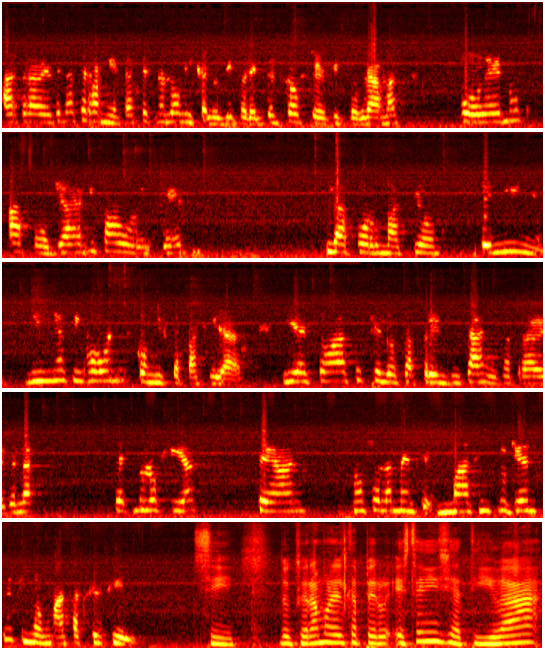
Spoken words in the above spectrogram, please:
A través de las herramientas tecnológicas, los diferentes softwares y programas, podemos apoyar y favorecer la formación de niños, niñas y jóvenes con discapacidad. Y esto hace que los aprendizajes a través de la tecnología sean no solamente más incluyentes, sino más accesibles. Sí, doctora Morelka, pero esta iniciativa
